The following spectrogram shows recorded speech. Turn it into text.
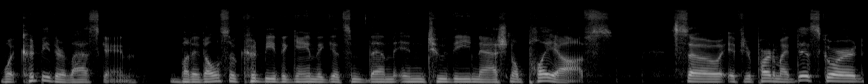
what could be their last game, but it also could be the game that gets them into the national playoffs. So, if you're part of my Discord,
